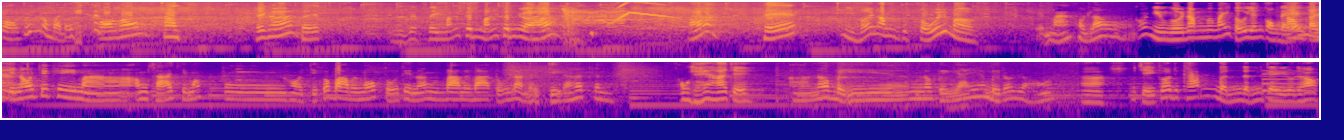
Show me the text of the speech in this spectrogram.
Còn trứng nào mà đẻ? Còn không? Không. Thiệt hả? Thiệt. Tiền mãn kinh mãn kinh rồi hả? Hả? Thiệt. Gì mới 50 tuổi mà mãn hồi lâu có nhiều người năm mươi mấy tuổi vẫn còn đẻ không tại nha chị nói trước khi mà ông xã chị mất ừ, hồi chị có 31 tuổi thì nó 33 tuổi là đời chị đã hết kinh ồ vậy hả chị à, nó bị nó bị gáy nó bị rối loạn. À chị có đi khám bệnh định kỳ rồi không?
